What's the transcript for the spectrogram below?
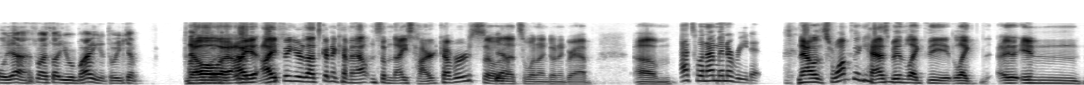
well, yeah, that's why I thought you were buying it. Though you kept. No. I I figure that's gonna come out in some nice hardcovers, so Yeah. that's what I'm gonna grab. Um, That's when I'm gonna read it. now Swamp Thing has been like the like uh, in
